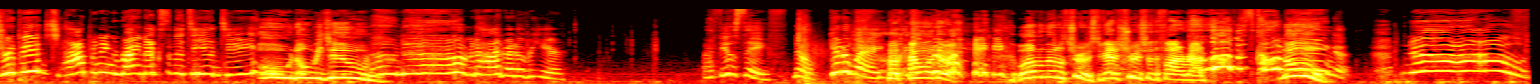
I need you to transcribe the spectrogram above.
drippage happening right next to the TNT? Oh no, we do. Oh no! I'm gonna hide right over here. I feel safe. No, get away! Okay, I won't do it. We'll have a little truce. We've got a truce for the final The round. lava's coming! No. No!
